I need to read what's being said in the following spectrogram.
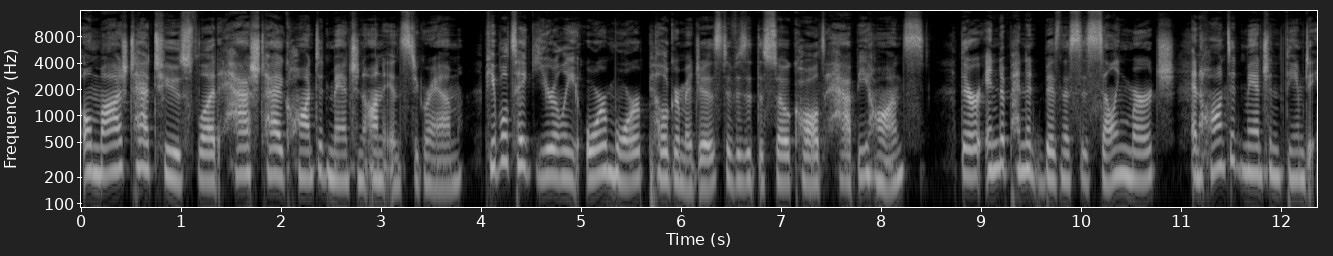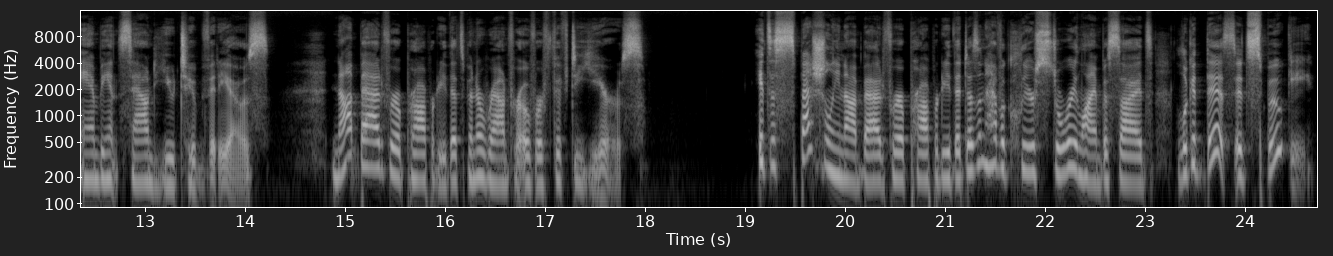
Homage tattoos flood hashtag Haunted Mansion on Instagram. People take yearly or more pilgrimages to visit the so called happy haunts. There are independent businesses selling merch and Haunted Mansion themed ambient sound YouTube videos. Not bad for a property that's been around for over 50 years. It's especially not bad for a property that doesn't have a clear storyline besides, look at this, it's spooky.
